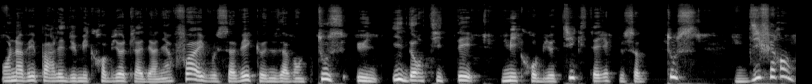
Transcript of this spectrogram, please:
On avait parlé du microbiote la dernière fois et vous savez que nous avons tous une identité microbiotique, c'est-à-dire que nous sommes tous différents.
